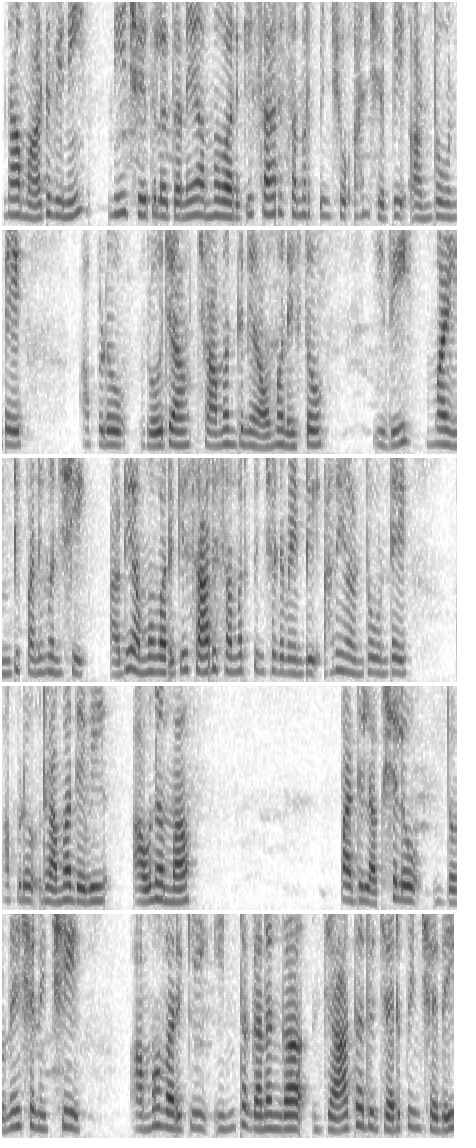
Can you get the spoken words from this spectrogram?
నా మాట విని నీ చేతులతోనే అమ్మవారికి సారి సమర్పించు అని చెప్పి అంటూ ఉంటే అప్పుడు రోజా చామంతిని అవమానిస్తూ ఇది మా ఇంటి పని మనిషి అది అమ్మవారికి సారి సమర్పించడం ఏంటి అని అంటూ ఉంటే అప్పుడు రమాదేవి అవునమ్మా పది లక్షలు డొనేషన్ ఇచ్చి అమ్మవారికి ఇంత ఘనంగా జాతర జరిపించేది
